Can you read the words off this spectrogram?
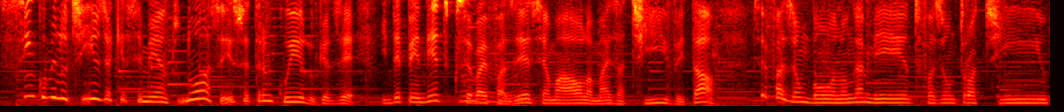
Cinco minutinhos de aquecimento. Nossa, isso é tranquilo. Quer dizer, independente do que você uhum. vai fazer, se é uma aula mais ativa e tal, você fazer um bom alongamento, fazer um trotinho,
